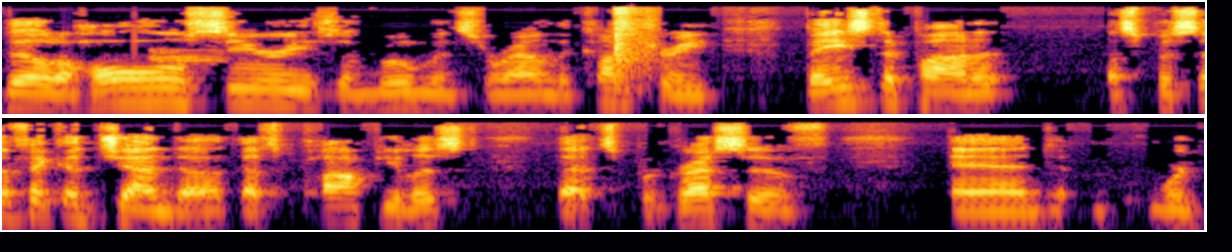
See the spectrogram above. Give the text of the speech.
build a whole series of movements around the country based upon a specific agenda that's populist, that's progressive, and we're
